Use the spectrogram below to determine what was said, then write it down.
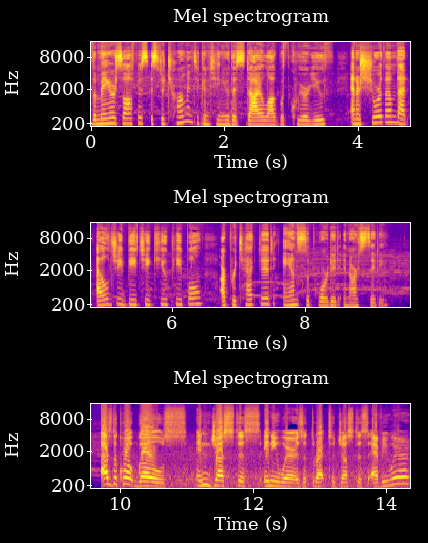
The mayor's office is determined to continue this dialogue with queer youth and assure them that lgbtq people are protected and supported in our city as the quote goes, injustice anywhere is a threat to justice everywhere.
